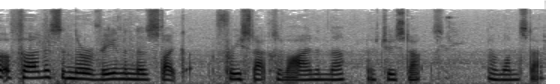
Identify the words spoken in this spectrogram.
put a furnace in the ravine and there's like three stacks of iron in there. No, two stacks. No, one stack.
